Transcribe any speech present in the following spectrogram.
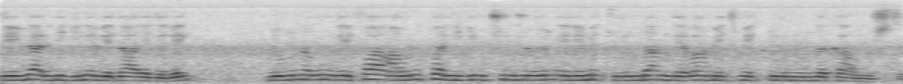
Devler Ligi'ne veda ederek yoluna UEFA Avrupa Ligi 3. ön eleme turundan devam etmek durumunda kalmıştı.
